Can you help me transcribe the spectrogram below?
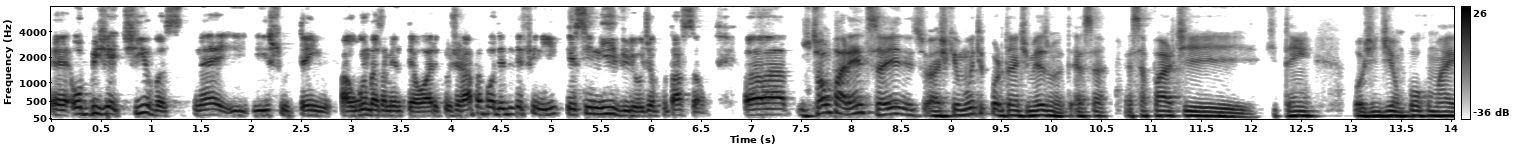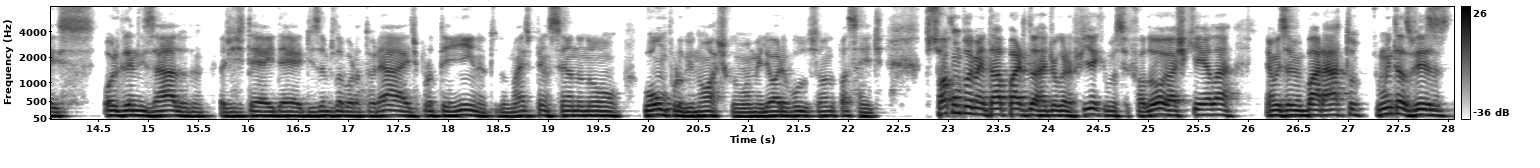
é, objetivas, né, e isso tem algum embasamento teórico já, para poder definir esse nível de amputação. Uh, Só um parênteses aí, acho que é muito importante mesmo essa, essa parte que tem hoje em dia um pouco mais organizado, né? a gente tem a ideia de exames laboratoriais, de proteína tudo mais, pensando no bom prognóstico, numa melhor evolução do paciente. Só complementar a parte da radiografia que você falou, eu acho que ela é um exame barato, que muitas vezes,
